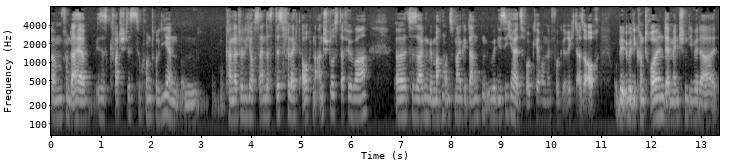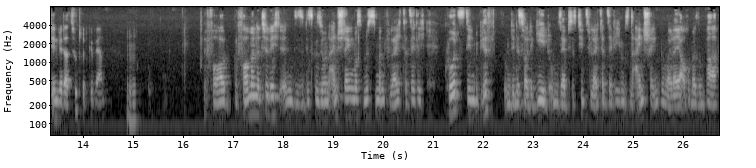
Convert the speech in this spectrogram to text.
Ähm, von daher ist es Quatsch, das zu kontrollieren. Und kann natürlich auch sein, dass das vielleicht auch ein Anstoß dafür war, äh, zu sagen, wir machen uns mal Gedanken über die Sicherheitsvorkehrungen vor Gericht, also auch über die Kontrollen der Menschen, die wir da, denen wir da Zutritt gewähren. Mhm. Bevor, bevor man natürlich in diese Diskussion einsteigen muss, müsste man vielleicht tatsächlich kurz den Begriff, um den es heute geht, um Selbstjustiz vielleicht tatsächlich ein bisschen einschränken, weil da ja auch immer so ein paar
